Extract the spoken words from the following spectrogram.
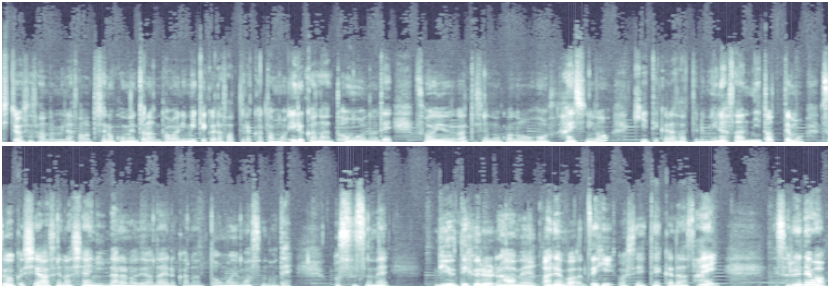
視聴者さんの皆さん私のコメント欄たまに見てくださってる方もいるかなと思うのでそういう私のこの配信を聞いてくださってる皆さんにとってもすごく幸せな試合になるのではないのかなと思いますのでおすすめ beautiful ラーメンあればぜひ教えてくださいそれでは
